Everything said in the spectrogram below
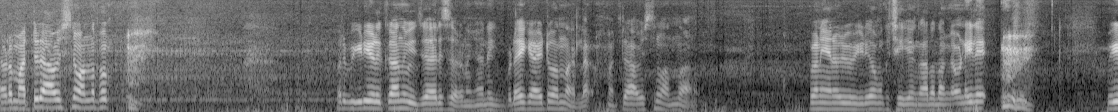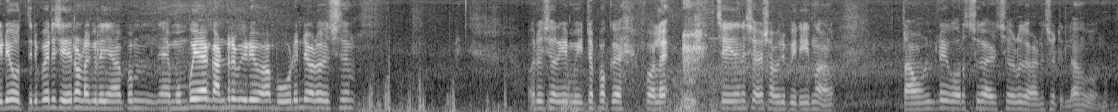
അവിടെ മറ്റൊരു ആവശ്യത്തിന് വന്നപ്പം ഒരു വീഡിയോ എടുക്കാമെന്ന് വിചാരിച്ചതാണ്. ഞാൻ ഇവിടേക്കായിട്ട് വന്നതല്ല മറ്റൊരാവശ്യത്തിന് വന്നതാണ്. ഇപ്പോഴാണ് ഞാനൊരു വീഡിയോ നമുക്ക് ചെയ്യാം കാരണം തങ്കമണിയിൽ വീഡിയോ ഒത്തിരി പേര് ചെയ്തിട്ടുണ്ടെങ്കിൽ ഞാൻ ഇപ്പം മുമ്പ് ഞാൻ കണ്ടൊരു വീഡിയോ ആ ബോർഡിന്റെ അവിടെ വെച്ച് ഒരു ചെറിയ മീറ്റപ്പൊക്കെ പോലെ ചെയ്തതിന് ശേഷം അവർ പിരിയുന്നതാണ്. ടൗണിന്റെ കുറച്ച് കാഴ്ചകൾ കാണിച്ചിട്ടില്ല എന്ന് തോന്നുന്നു.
